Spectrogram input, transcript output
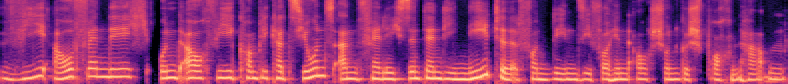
Wie aufwendig und auch wie komplikationsanfällig sind denn die Nähte, von denen Sie vorhin auch schon gesprochen haben?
